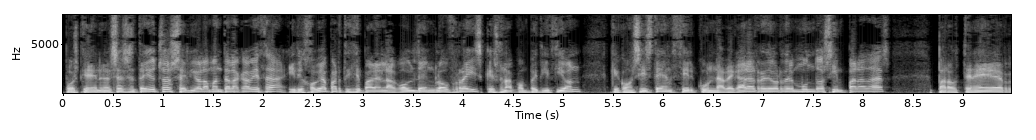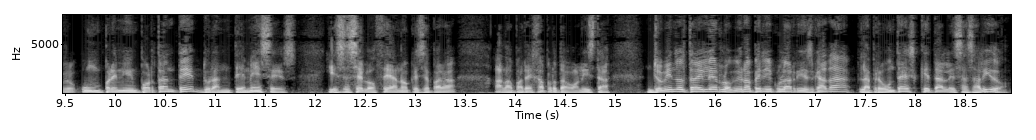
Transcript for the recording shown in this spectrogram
pues que en el 68 se lió la manta a la cabeza y dijo voy a participar en la Golden Glove Race, que es una competición que consiste en circunnavegar alrededor del mundo sin paradas para obtener un premio importante durante meses. Y ese es el océano que separa a la pareja protagonista. Yo viendo el tráiler lo veo una película arriesgada. La pregunta es qué tal les ha salido.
